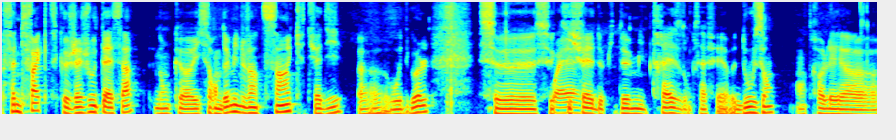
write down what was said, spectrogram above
fun fact que j'ajoutais à ça. Donc, euh, il sort en 2025, tu as dit, euh, Woodgall. Ce, ce Ouais. qui fait depuis 2013, donc ça fait euh, 12 ans entre les, euh,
